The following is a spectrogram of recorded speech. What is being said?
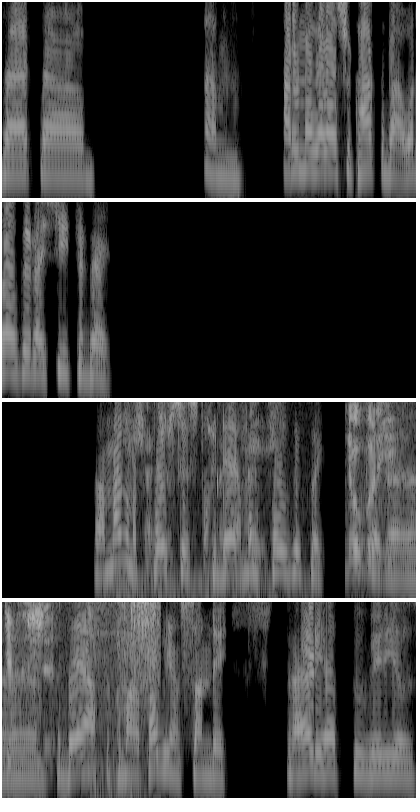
that um, um, I don't know what else to talk about. What else did I see today? I'm not gonna Shut post this today. I'm gonna post this like Nobody uh, gives a shit. the day after tomorrow, probably on Sunday. And I already have two videos.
